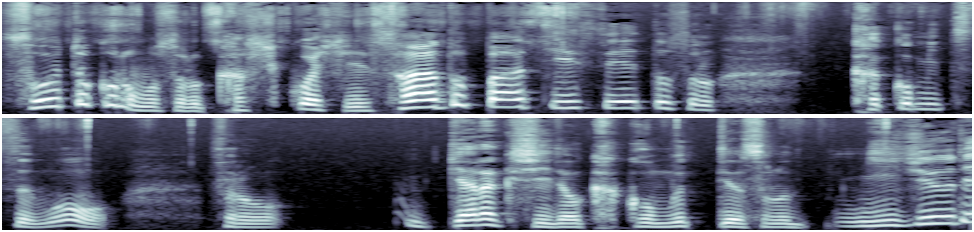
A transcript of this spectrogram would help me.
そういうところも、その、賢いし、サードパーティー性と、その、囲みつつも、その、ギャラクシーでを囲むっていう、その、二重で、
